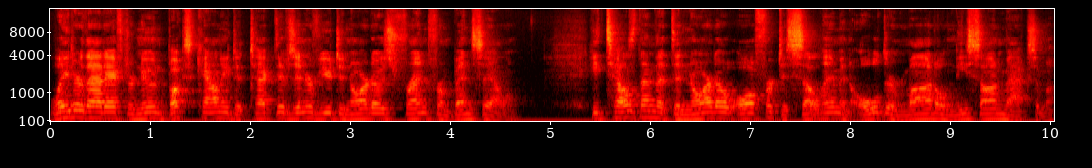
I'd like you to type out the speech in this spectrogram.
Later that afternoon, Bucks County detectives interview DiNardo's friend from Bensalem. He tells them that DiNardo offered to sell him an older model Nissan Maxima.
